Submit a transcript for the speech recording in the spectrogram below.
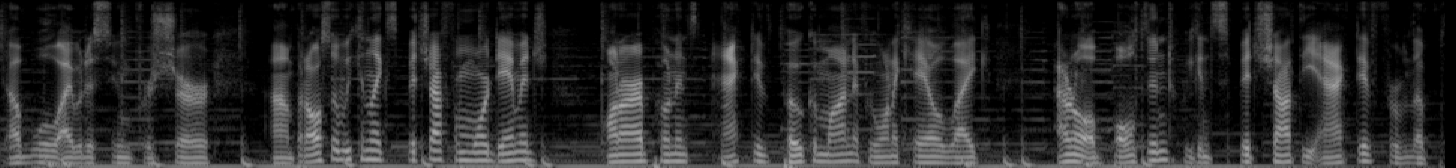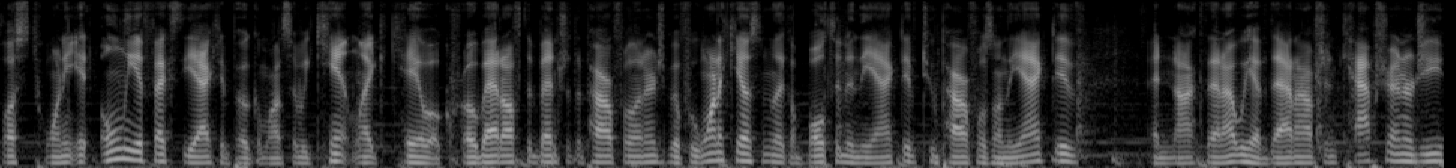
Dubwool, I would assume for sure. Um, but also we can like spit shot for more damage on our opponent's active Pokemon if we want to KO like I don't know, a Boltund. We can spit shot the active for the plus 20. It only affects the active Pokemon, so we can't like KO a Crobat off the bench with the powerful energy. But if we want to KO something like a Boltund in the active, two powerfuls on the active, and knock that out, we have that option. Capture energy,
